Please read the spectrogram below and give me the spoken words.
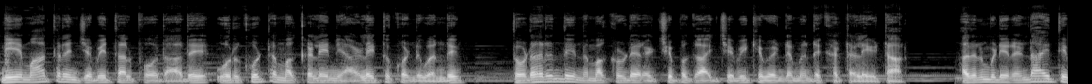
நீ மாத்திரம் ஜெபித்தால் போதாது. ஒரு கூட்ட மக்களை நீ அழைத்து கொண்டு வந்து தொடர்ந்து இந்த மக்களுடைய ரட்சிப்புக்காய் ஜெபிக்க வேண்டும் என்று கட்டளையிட்டார். அதன்படி ரெண்டாயிரத்தி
